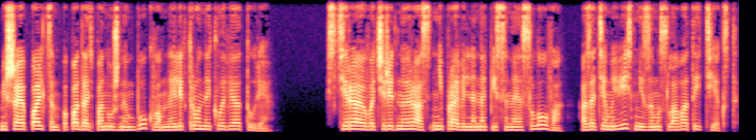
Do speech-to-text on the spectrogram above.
мешая пальцем попадать по нужным буквам на электронной клавиатуре. Стираю в очередной раз неправильно написанное слово, а затем и весь незамысловатый текст.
